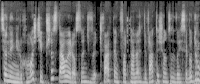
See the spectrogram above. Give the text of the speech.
ceny nieruchomości przestały rosnąć w czwartym kwartale 2022.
